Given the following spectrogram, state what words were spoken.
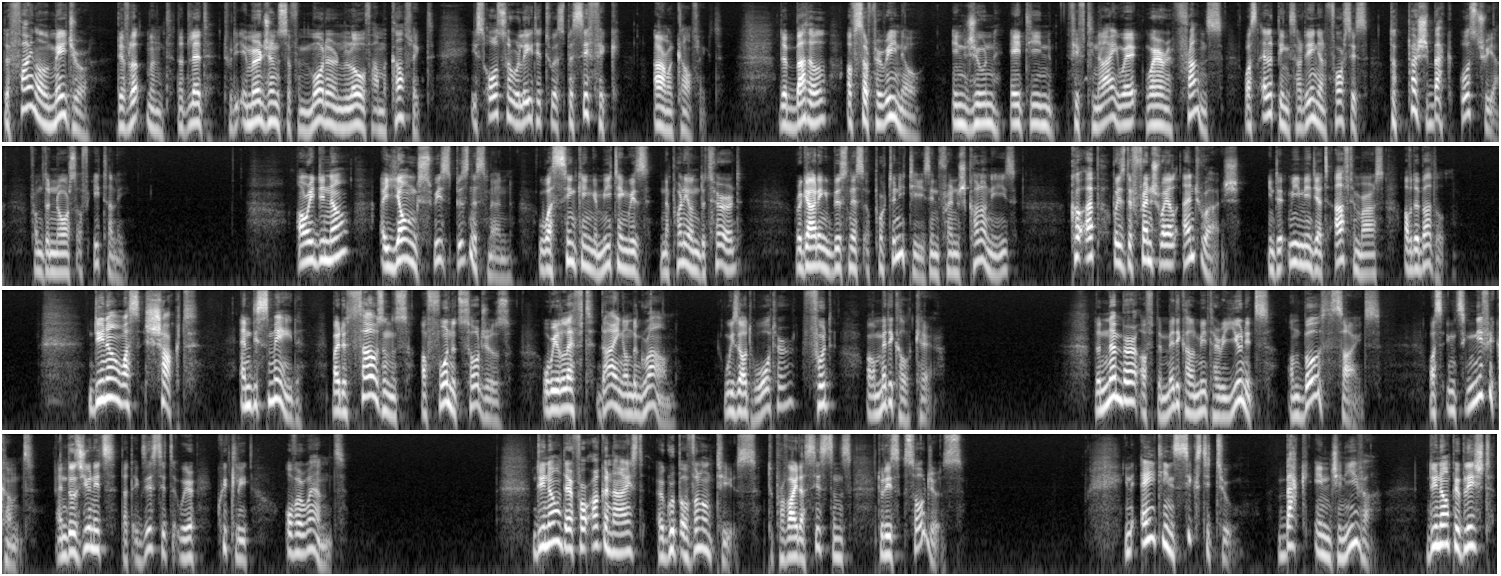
The final major development that led to the emergence of a modern law of armed conflict is also related to a specific armed conflict. The Battle of Solferino in June 1859, where, where France was helping Sardinian forces to push back Austria from the north of Italy. Henri Dunant, a young Swiss businessman who was seeking a meeting with Napoleon III regarding business opportunities in French colonies, caught up with the French royal entourage in the immediate aftermath of the battle. Dunant was shocked and dismayed by the thousands of wounded soldiers who were left dying on the ground without water, food, or medical care. The number of the medical military units on both sides was insignificant, and those units that existed were quickly overwhelmed. Dunant therefore organized a group of volunteers to provide assistance to these soldiers. In 1862, back in Geneva, Dunant published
